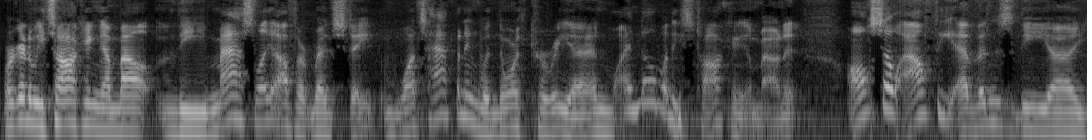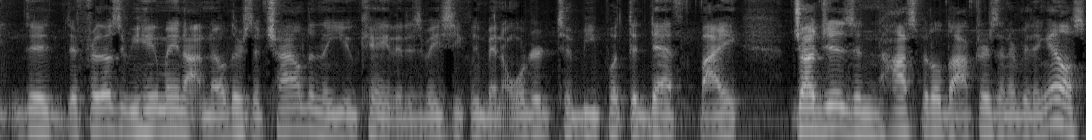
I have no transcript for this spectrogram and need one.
we're going to be talking about the mass layoff at Red State, what's happening with North Korea, and why nobody's talking about it. Also, Alfie Evans, the, uh, the, the for those of you who may not know, there's a child in the UK that has basically been ordered to be put to death by judges and hospital doctors and everything else.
